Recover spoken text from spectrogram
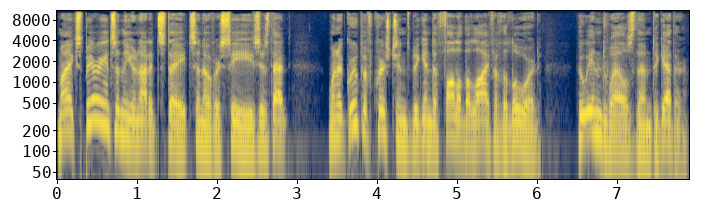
My experience in the United States and overseas is that when a group of Christians begin to follow the life of the Lord, who indwells them together,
